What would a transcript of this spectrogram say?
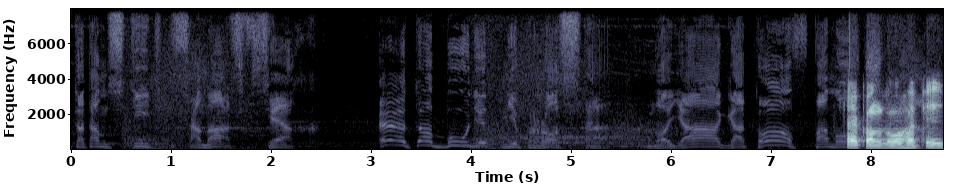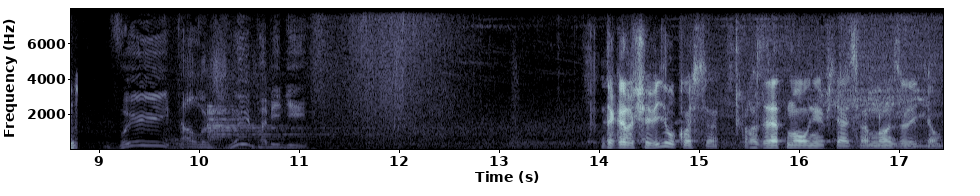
предстоит отомстить за нас всех. Это будет непросто, но я готов помочь. Как он долго пиздит. Вы должны победить. Ты, короче, видел, Костя? Разряд молнии в тебя все равно залетел.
